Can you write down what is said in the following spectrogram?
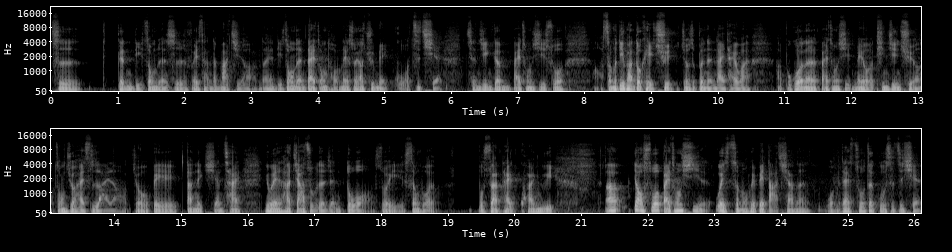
是跟李宗仁是非常的麻吉啊。那李宗仁代总统那时候要去美国之前，曾经跟白崇禧说啊，什么地方都可以去，就是不能来台湾。啊，不过呢，白崇禧没有听进去哦，终究还是来了，就被当了闲差。因为他家族的人多，所以生活不算太宽裕。啊，要说白崇禧为什么会被打枪呢？我们在说这故事之前，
